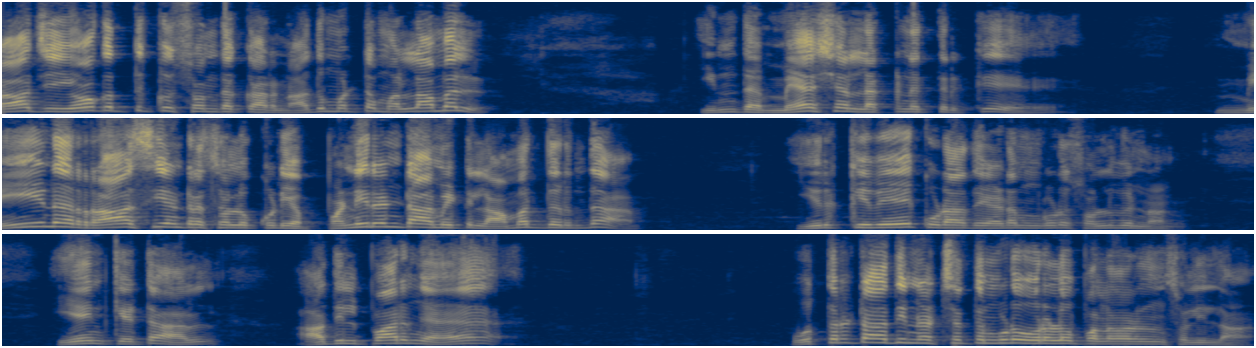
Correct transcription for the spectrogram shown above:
ராஜயோகத்துக்கு சொந்தக்காரன். அது மட்டும் அல்லாமல் இந்த மேஷ லக்னத்திற்கு மீன ராசி என்று சொல்லக்கூடிய பன்னிரெண்டாம் வீட்டில் அமர்ந்திருந்தா இருக்கவே கூடாத இடம் கூட சொல்லுவேன் நான். ஏன் கேட்டால் அதில் பாருங்க உத்திரட்டாதி நட்சத்திரம் கூட ஓரளவு பரவாயில்லன்னு சொல்லிடலாம்.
